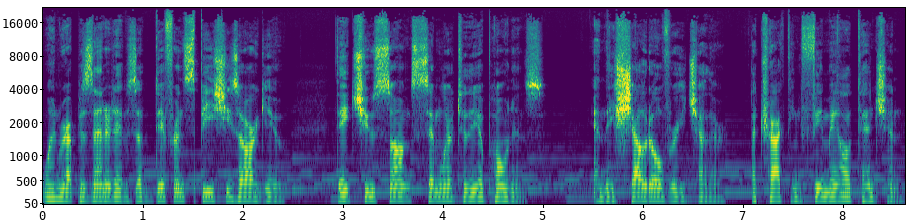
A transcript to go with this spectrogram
When representatives of different species argue, they choose songs similar to the opponents, and they shout over each other, attracting female attention.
